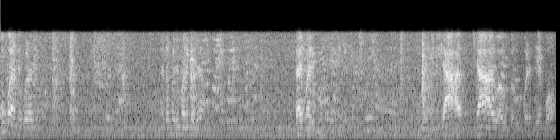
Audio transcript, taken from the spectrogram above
હું કોને ચોપડા છું? એટલે પછી મને કહે સાહેબ મારી ભૂલ થઈ ગઈ. શા હારું શા હારું આવું કરવું પડે? છે કહો.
